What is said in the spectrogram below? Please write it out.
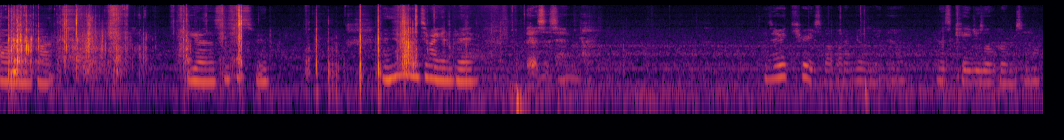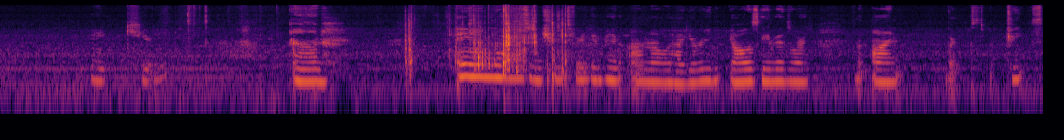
Um, got, yeah, this is just food. And here's my to my guinea pig. This is him. He's very curious about what I'm doing right now. And his cage is open, so very curious. Um, and uh, some treats for your pig. I don't know how you read y'all's pigs work, but on works treats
